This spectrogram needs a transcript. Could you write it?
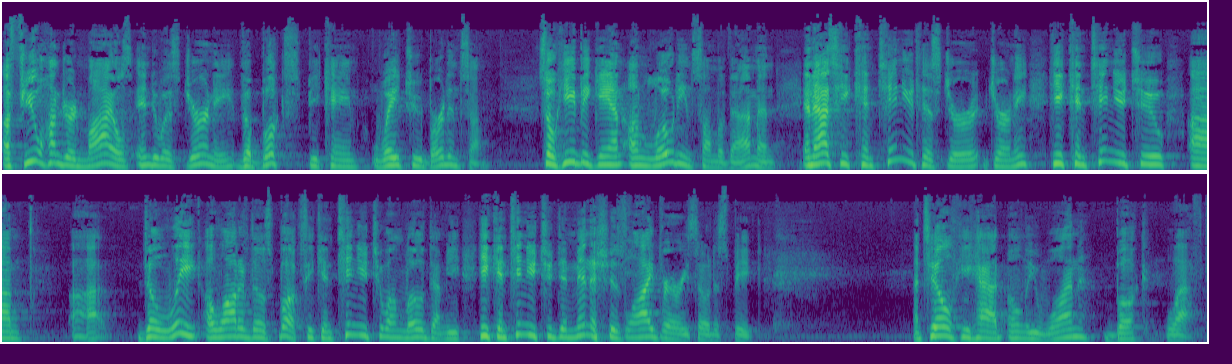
a few hundred miles into his journey, the books became way too burdensome. So he began unloading some of them. And, and as he continued his journey, he continued to um, uh, delete a lot of those books. He continued to unload them. He, he continued to diminish his library, so to speak, until he had only one book left.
